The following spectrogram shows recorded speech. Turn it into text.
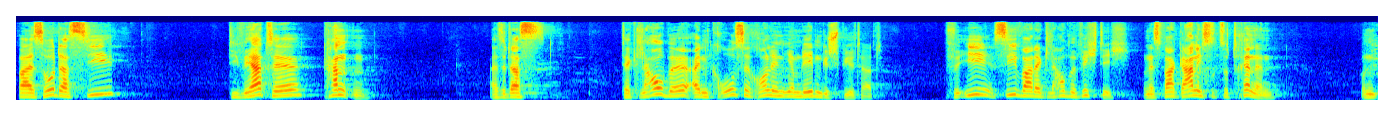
war es so, dass sie die Werte kannten. Also dass der Glaube eine große Rolle in ihrem Leben gespielt hat. Für sie war der Glaube wichtig und es war gar nicht so zu trennen. Und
